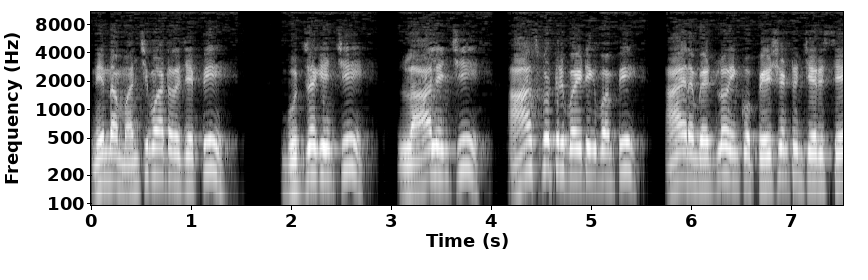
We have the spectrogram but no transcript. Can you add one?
నిన్న మంచి మాటలు చెప్పి బుజ్జగించి లాలించి ఆసుపత్రి బయటికి పంపి ఆయన బెడ్లో ఇంకో పేషెంట్ని చేరిస్తే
